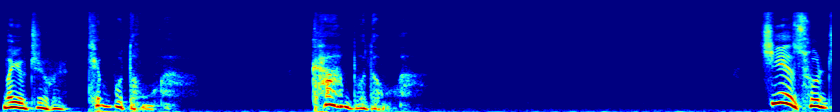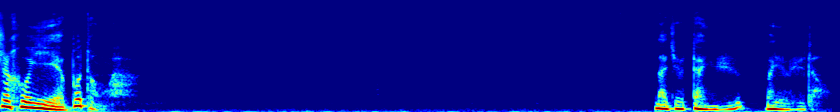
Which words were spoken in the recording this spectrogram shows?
没有智慧听不懂啊，看不懂啊，接触之后也不懂啊。那就等于没有遇到。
